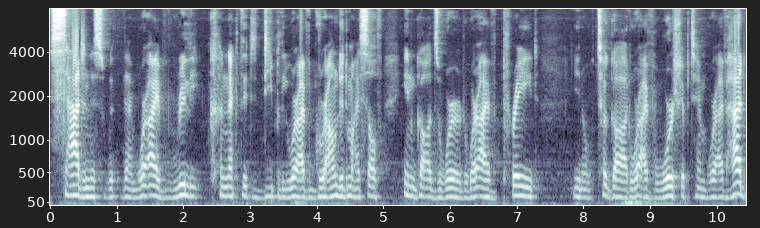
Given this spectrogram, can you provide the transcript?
sadness with them, where I've really connected deeply, where I've grounded myself in God's word, where I've prayed, you know, to God, where I've worshiped Him, where I've had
